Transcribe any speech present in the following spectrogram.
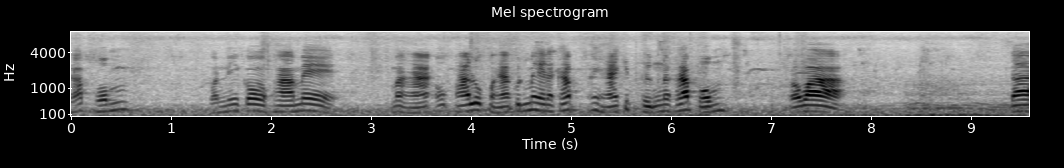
ครับผมวันนี้ก็พาแม่มาหาอพาลูกมาหาคุณแม่นะครับ ให้หายคิดถึงนะครับผม เพราะว่า ได้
